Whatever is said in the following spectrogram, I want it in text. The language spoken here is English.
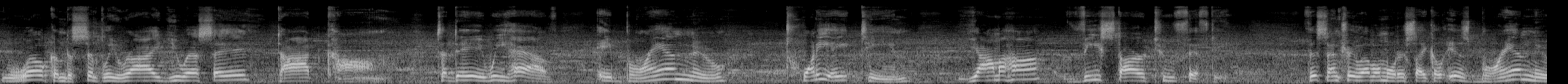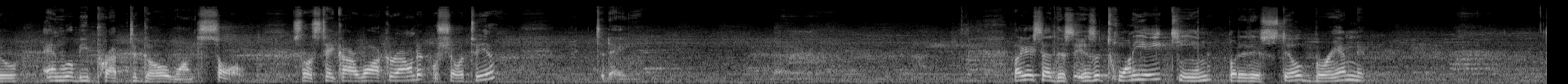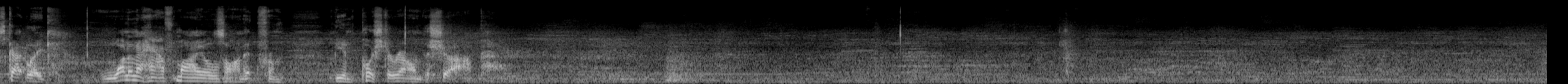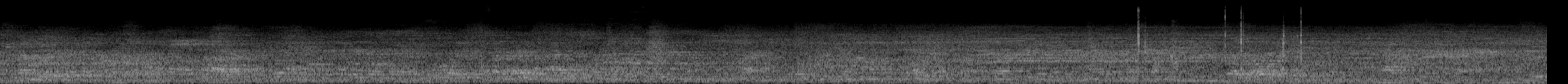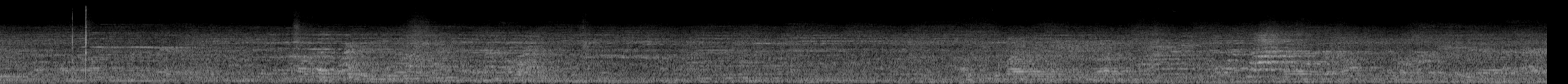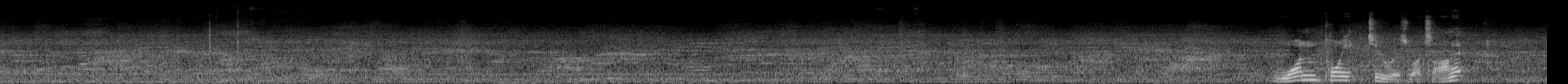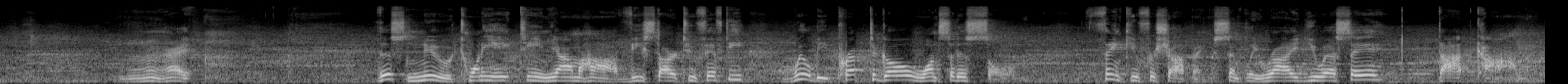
Welcome to SimplyRideUSA.com. Today we have a brand new 2018 Yamaha V-Star 250. This entry-level motorcycle is brand new and will be prepped to go once sold. So let's take our walk around it. We'll show it to you today. Like I said, this is a 2018, but it is still brand new. It's got like one and a half miles on it from being pushed around the shop. 1.2 is what's on it. All right. This new 2018 Yamaha V-Star 250 will be prepped to go once it is sold. Thank you for shopping. SimplyRideUSA.com.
